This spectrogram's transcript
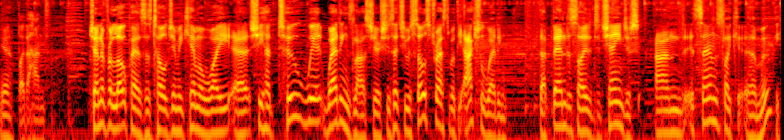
Yeah. by the hand. Jennifer Lopez has told Jimmy Kimmel why uh, she had two we- weddings last year. She said she was so stressed about the actual wedding that Ben decided to change it, and it sounds like a movie.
